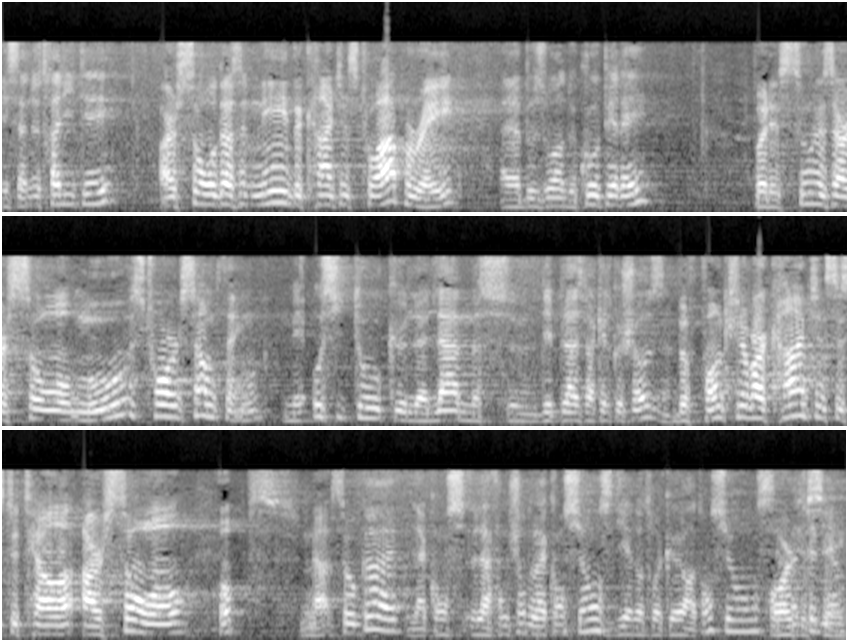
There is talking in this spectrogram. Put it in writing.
Et sa neutralité, our soul doesn't need the conscience to operate. elle a besoin de coopérer. But as soon as our soul moves towards something, Mais aussitôt que l'âme se déplace vers quelque chose, the function of our conscience is to tell our soul, oops, not so good, la, la fonction de la conscience dit à notre cœur attention, c'est or pas to très say, bien.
